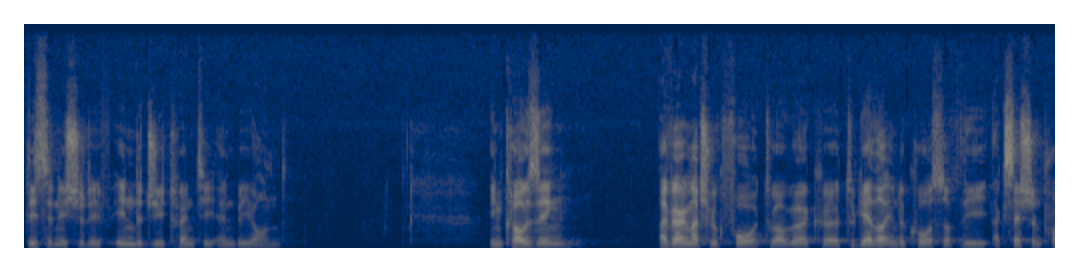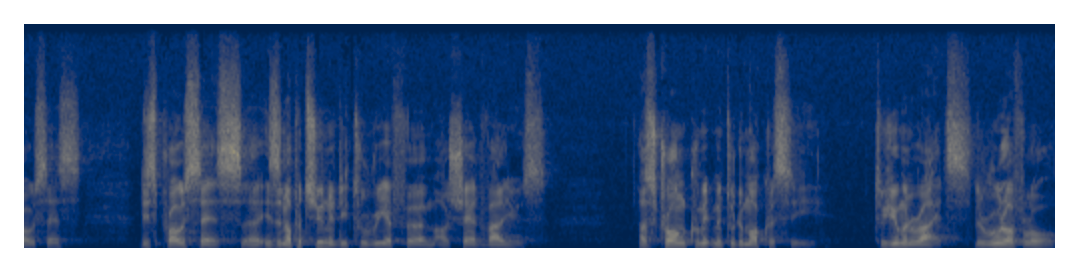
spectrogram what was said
this initiative in the G20 and beyond. In closing, I very much look forward to our work uh, together in the course of the accession process. This process uh, is an opportunity to reaffirm our shared values, our strong commitment to democracy, to human rights, the rule of law,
